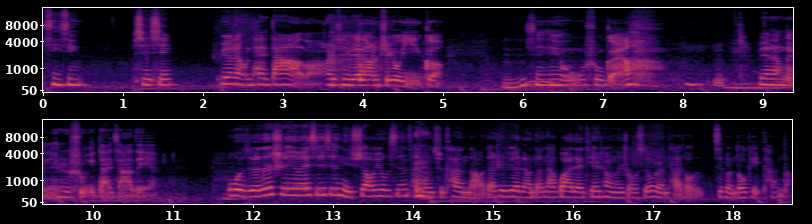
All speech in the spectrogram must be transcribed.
星星，星星，月亮太大了，而且月亮只有一个。嗯，星星有无数个呀。嗯嗯，月亮感觉是属于大家的耶。我觉得是因为星星你需要用心才能去看到，但是月亮当它挂在天上的时候，所有人抬头基本都可以看到。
